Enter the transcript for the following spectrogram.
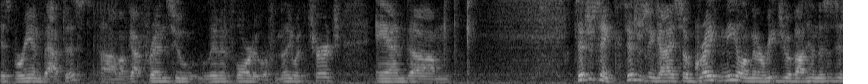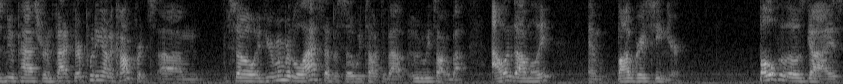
is Berean Baptist. Um, I've got friends who live in Florida who are familiar with the church, and um, it's interesting. It's interesting, guys. So Greg Neal, I'm going to read you about him. This is his new pastor. In fact, they're putting on a conference. Um, so if you remember the last episode, we talked about who do we talk about? Alan Donnelly and Bob Gray Sr. Both of those guys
